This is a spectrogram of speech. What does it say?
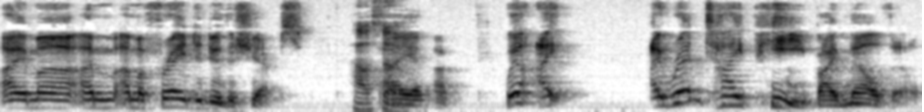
I'm uh, I'm I'm afraid to do the ships. How so? I, well, I I read Typee by Melville,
